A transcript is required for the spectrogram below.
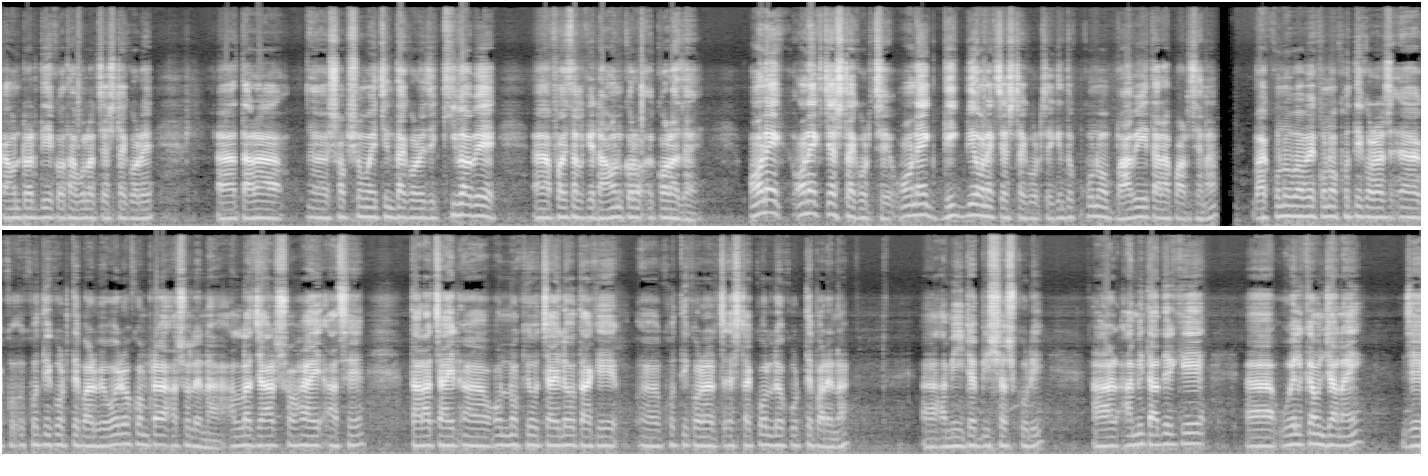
কাউন্টার দিয়ে কথা বলার চেষ্টা করে তারা সবসময় চিন্তা করে যে কীভাবে ফয়সালকে ডাউন করা যায়। অনেক অনেক চেষ্টা করছে, অনেক দিক দিয়ে অনেক চেষ্টা করছে, কিন্তু কোনোভাবেই তারা পারছে না বা কোনোভাবে কোনো ক্ষতি করার ক্ষতি করতে পারবে ওই রকমটা আসলে না। আল্লাহ যার সহায় আছে, তারা চাই অন্য কেউ চাইলেও তাকে ক্ষতি করার চেষ্টা করলেও করতে পারে না। আমি এটা বিশ্বাস করি। আর আমি তাদেরকে ওয়েলকাম জানাই যে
